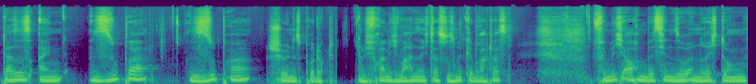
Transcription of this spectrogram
Das ist ein super super schönes Produkt. Und ich freue mich wahnsinnig, dass du es mitgebracht hast. Für mich auch ein bisschen so in Richtung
